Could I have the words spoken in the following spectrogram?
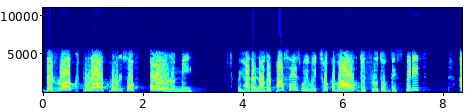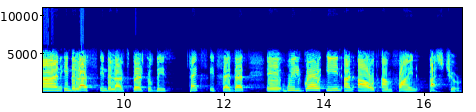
the rock poured out pools of oil on me. We had another passage we would talk about the fruit of the Spirit. And in the last, in the last verse of this text, it said that uh, we'll go in and out and find pasture.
